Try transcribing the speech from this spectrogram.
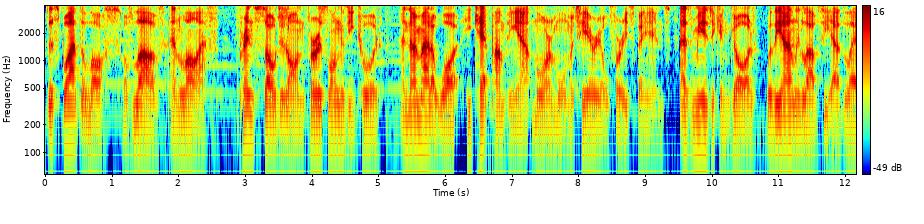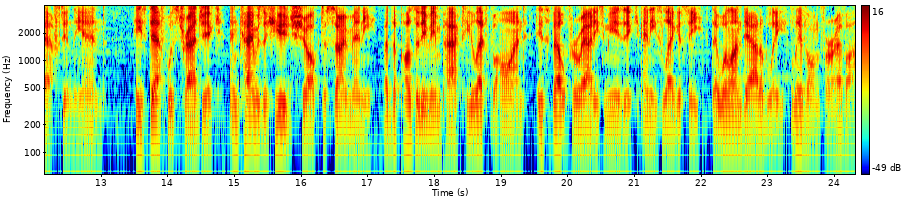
Despite the loss of love and life, Prince soldiered on for as long as he could, and no matter what, he kept pumping out more and more material for his fans, as music and God were the only loves he had left in the end. His death was tragic and came as a huge shock to so many, but the positive impact he left behind is felt throughout his music and his legacy that will undoubtedly live on forever.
